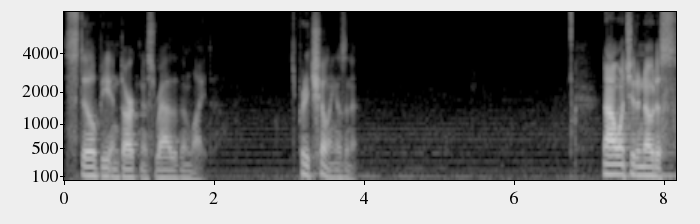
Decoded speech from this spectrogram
still be in darkness rather than light? It's pretty chilling, isn't it? Now I want you to notice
